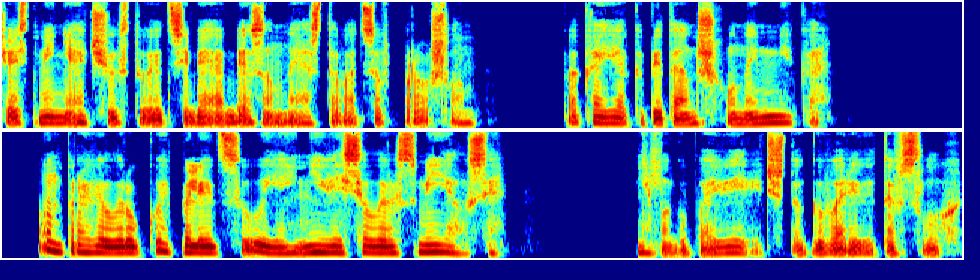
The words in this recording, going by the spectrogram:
часть меня чувствует себя обязанной оставаться в прошлом, пока я капитан шхуны Мика. Он провел рукой по лицу и невесело рассмеялся. Не могу поверить, что говорю это вслух.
